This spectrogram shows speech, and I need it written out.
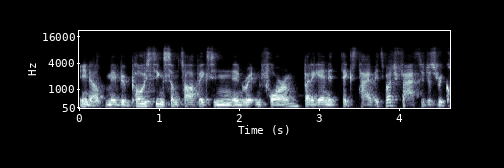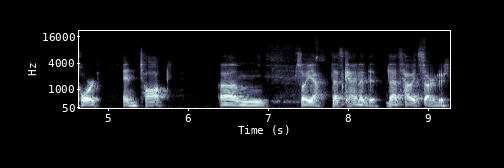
you know, maybe posting some topics in, in written form. But again, it takes time. It's much faster just record and talk. Um, so yeah, that's kind of that's how it started.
